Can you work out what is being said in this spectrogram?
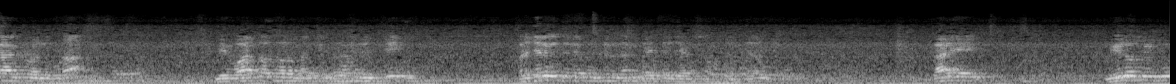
కార్యక్రమాన్ని కూడా మీ వార్తల ద్వారా మంచి ప్రచురించి ప్రజలకు తెలియపరిచే విధంగా ప్రయత్నం చేయాల్సిన అవసరం ఉంటుంది. కానీ మీలో మీకు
